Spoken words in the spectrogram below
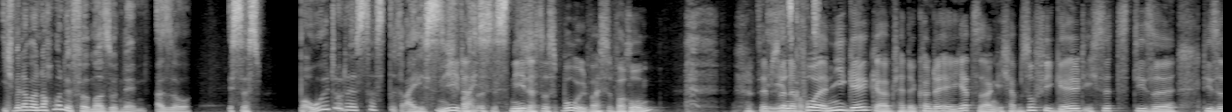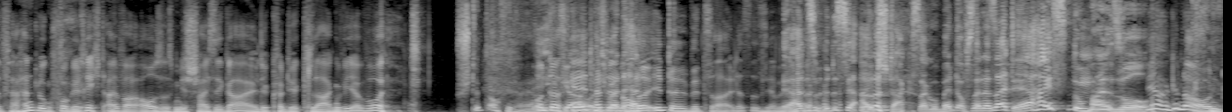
ich will aber noch mal eine Firma so nennen. Also ist das bold oder ist das dreist? Nee, ich das ist, es nee, nicht. das ist bold. Weißt du warum? Selbst Jetzt wenn er kommt's. vorher nie Geld gehabt hätte, könnte er jetzt sagen, ich habe so viel Geld, ich sitze diese, diese Verhandlung vor Gericht einfach aus. Ist mir scheißegal. Da könnt ihr klagen, wie ihr wollt. Stimmt auch wieder. Ja. Und das Ja, Geld hat meine, auch er noch hat- Intel bezahlt. Das ist ja Er hat zumindest ja ein starkes Argument auf seiner Seite. Er heißt nun mal so. Ja, genau. Und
